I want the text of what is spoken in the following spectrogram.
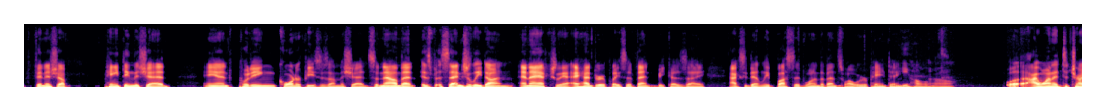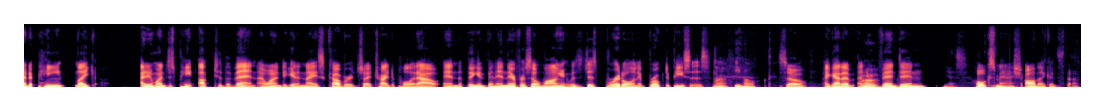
finish up painting the shed and putting corner pieces on the shed. So now that is essentially done. And I actually I had to replace a vent because I accidentally busted one of the vents while we were painting. He hulked. oh. Well, I wanted to try to paint like I didn't want to just paint up to the vent. I wanted to get a nice coverage, so I tried to pull it out, and the thing had been in there for so long it was just brittle and it broke to pieces. Oh. He hulked. So I got a, a new Oh. vent in, yes, Hulk smash, all that good stuff,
